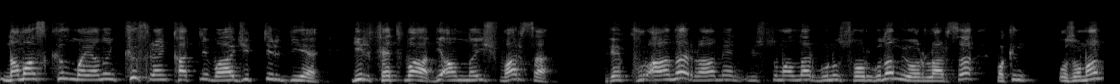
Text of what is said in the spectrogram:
namaz kılmayanın küfren katli vaciptir diye bir fetva, bir anlayış varsa ve Kur'an'a rağmen Müslümanlar bunu sorgulamıyorlarsa bakın o zaman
